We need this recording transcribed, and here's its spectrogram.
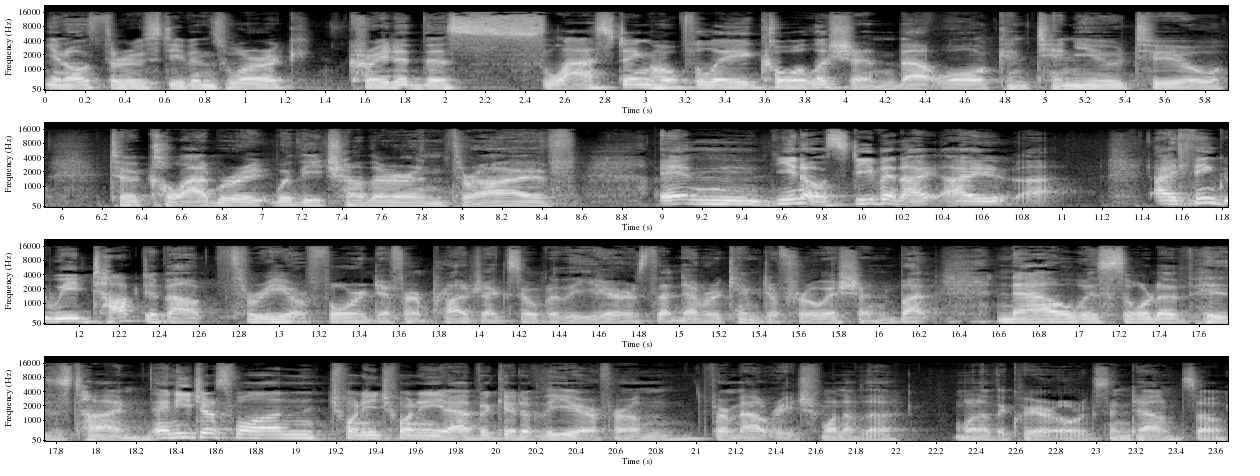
You know, through Stephen's work, created this lasting, hopefully, coalition that will continue to to collaborate with each other and thrive. And you know, Stephen, I. I I think we'd talked about three or four different projects over the years that never came to fruition, but now was sort of his time. And he just won 2020 Advocate of the Year from from Outreach, one of the one of the queer orgs in town. So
